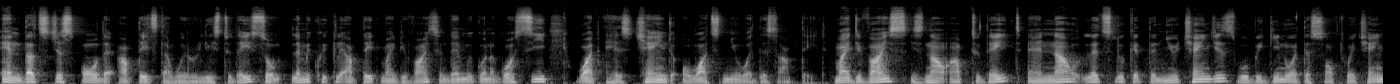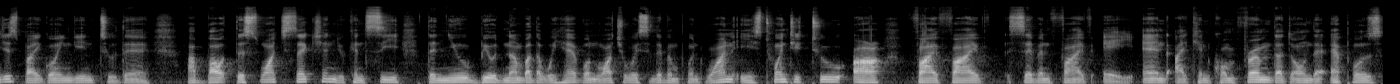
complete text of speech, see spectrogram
And that's just all the updates that were released today. So let me quickly update my device and then we're gonna go see what has changed or what's new with this update. My device is now up to date. And now let's look at the new changes. We'll begin with the software changes by going into the about this watch section. You can see the new build number that we have on watchOS 11.1 is 22R5575A and I can confirm that on the Apple's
